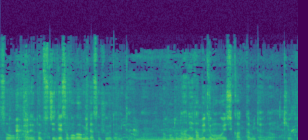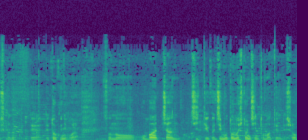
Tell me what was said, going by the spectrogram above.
そう。風と土でそこが生み出すフードみたいな。本当何食べても美味しかったみたいな記憶しかなくて。で特にほらそのおばあちゃん家っていうか地元の人ん家に泊まってるでしょ？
